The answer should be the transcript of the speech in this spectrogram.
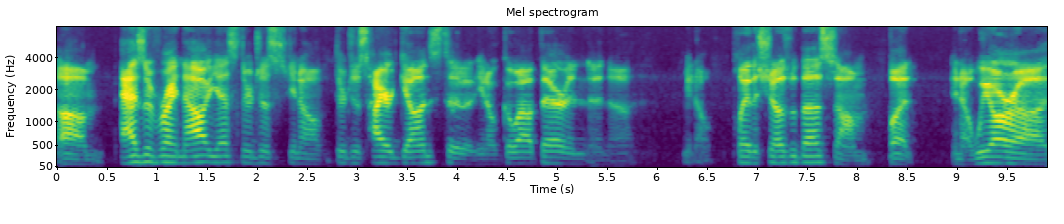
um, as of right now, yes, they're just you know they're just hired guns to you know go out there and and uh, you know play the shows with us. Um, but you know we are uh,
